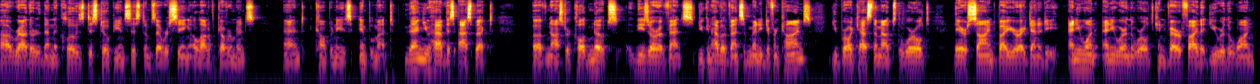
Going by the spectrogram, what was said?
uh, rather than the closed dystopian systems that we're seeing a lot of governments and companies implement. Then you have this aspect of Nostr called notes. These are events. You can have events of many different kinds. You broadcast them out to the world. They are signed by your identity. Anyone, anywhere in the world can verify that you are the one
